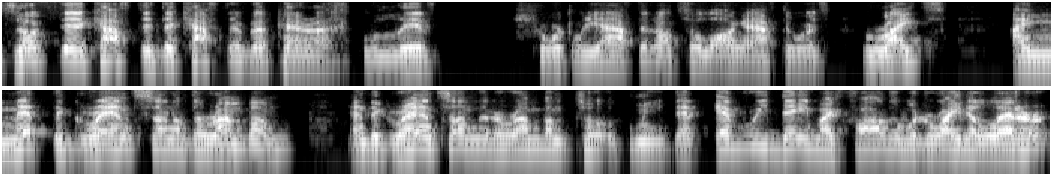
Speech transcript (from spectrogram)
Zok the Kaftor, the Kaftor VaFerach, who lived shortly after, not so long afterwards, writes, I met the grandson of the Rambam, and the grandson of the Rambam told me that every day my father would write a letter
